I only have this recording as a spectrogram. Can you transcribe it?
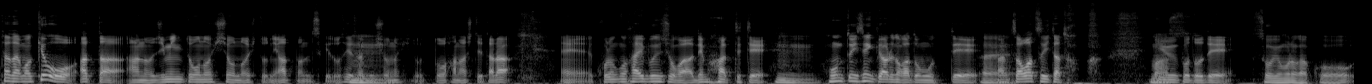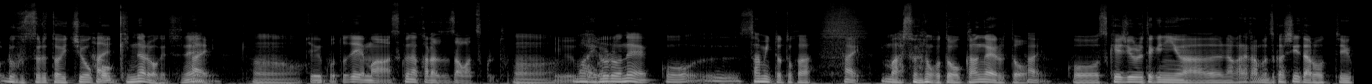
ただ、まあ今日会ったあの自民党の秘書の人に会ったん。ですけど、政策秘書の人と話してたら、えーこれの怪文書が出回ってて、うん。本当に選挙あるのかと思って、ざわついたということで、そういうものがこうルフすると一応こう気になるわけですね。はい、ということで、まあ、少なからずざわつくと。うん。いうまあいろいろねこうサミットとかはい。まあそういうのことを考えると、はい。こうスケジュール的にはなかなか難しいだろうっていう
